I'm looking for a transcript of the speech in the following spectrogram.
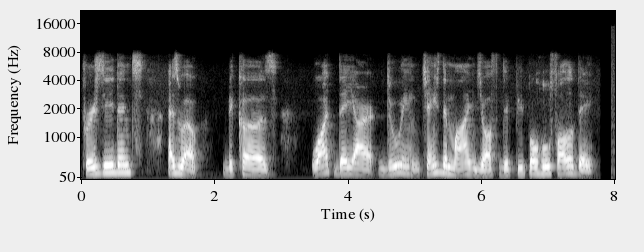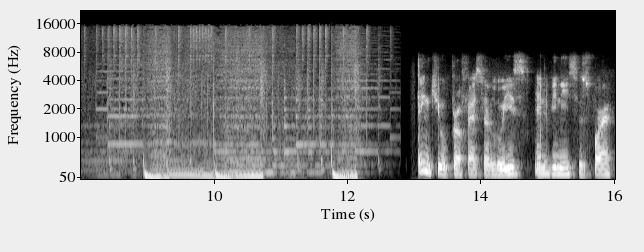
presidents as well, because what they are doing change the minds of the people who follow them. Thank you, Professor Luis and Vinicius, for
